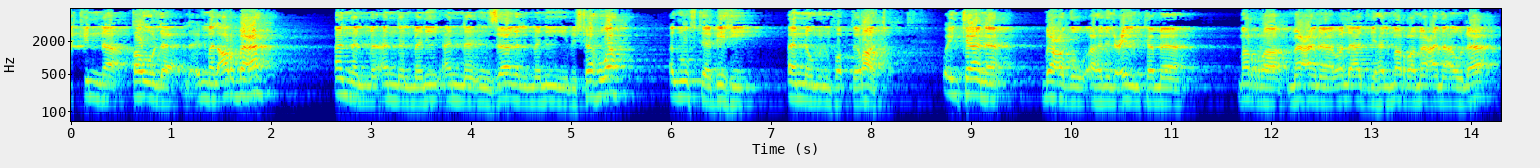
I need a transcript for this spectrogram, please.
لكن قول الأئمة الأربعة أن أن المني أن إنزال المني بشهوة المفتى به أنه من المفطرات. وإن كان بعض أهل العلم كما مر معنا ولا أدري هل مر معنا أو لا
